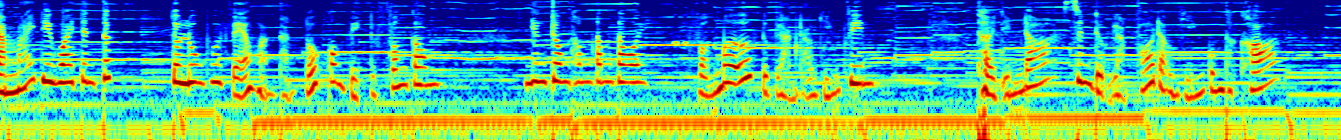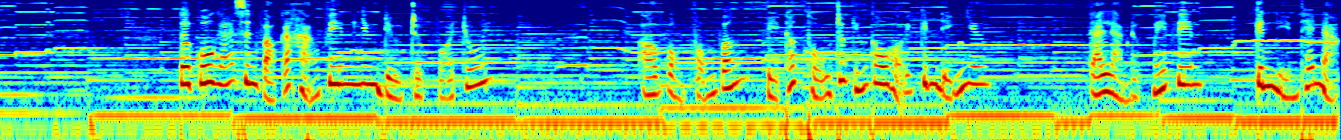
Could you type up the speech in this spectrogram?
cầm máy đi quay tin tức, tôi luôn vui vẻ hoàn thành tốt công việc được phân công. Nhưng trong thâm tâm tôi, vẫn mơ ước được làm đạo diễn phim Thời điểm đó, xin được làm phó đạo diễn cũng thật khó. Tôi cố gắng xin vào các hãng phim nhưng đều trượt vỏ chuối. Ở vòng phỏng vấn vì thất thủ trước những câu hỏi kinh điển như Đã làm được mấy phim, kinh nghiệm thế nào?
